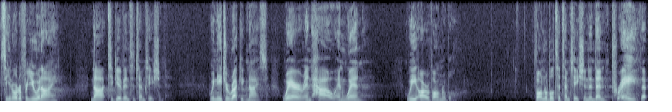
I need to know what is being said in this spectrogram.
See, in order for you and I not to give in to temptation, we need to recognize where and how and when we are vulnerable. Vulnerable to temptation, and then pray that,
